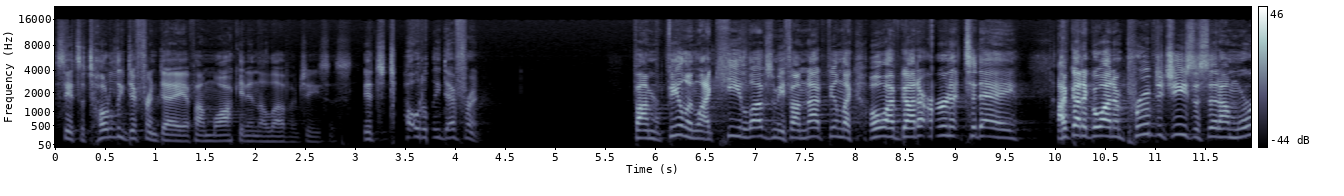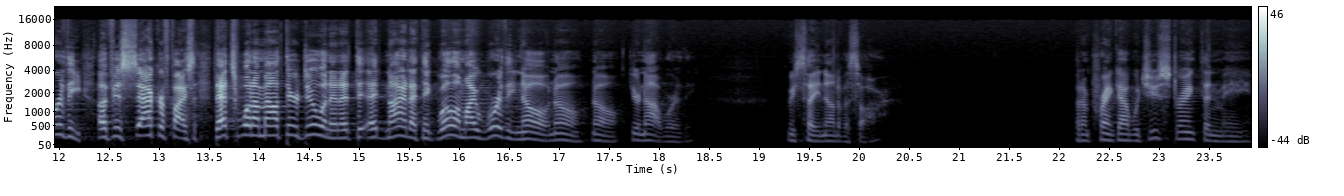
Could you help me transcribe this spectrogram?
See, it's a totally different day if I'm walking in the love of Jesus. It's totally different. If I'm feeling like He loves me, if I'm not feeling like, oh, I've got to earn it today, I've got to go out and prove to Jesus that I'm worthy of his sacrifice. That's what I'm out there doing. And at, the, at night, I think, well, am I worthy? No, no, no, you're not worthy. We say none of us are. But I'm praying, God, would you strengthen me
